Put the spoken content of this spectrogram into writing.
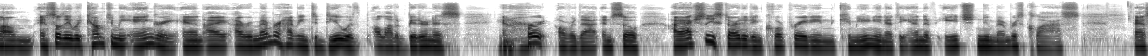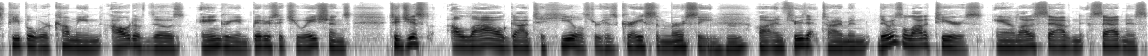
Um, and so they would come to me angry, and I, I remember having to deal with a lot of bitterness and hurt over that. And so I actually started incorporating communion at the end of each new members class as people were coming out of those angry and bitter situations to just allow God to heal through his grace and mercy. Mm-hmm. Uh, and through that time, and there was a lot of tears and a lot of sad, sadness.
